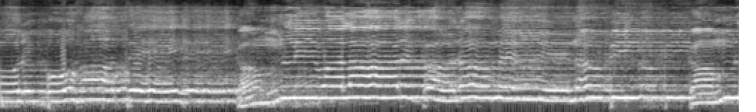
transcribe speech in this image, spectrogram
ঘোর পোহাতে কমলিওয়ালার করমে নবী কমলিওয়ালার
